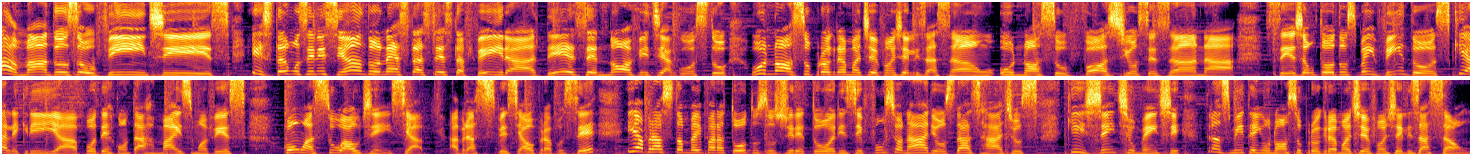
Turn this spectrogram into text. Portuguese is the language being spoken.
Amados ouvintes, estamos iniciando nesta sexta-feira, 19 de agosto, o nosso programa de evangelização, o nosso Voz Diocesana. Sejam todos bem-vindos. Que alegria poder contar mais uma vez com a sua audiência. Abraço especial para você e abraço também para todos os diretores e funcionários das rádios que gentilmente transmitem o nosso programa de evangelização.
